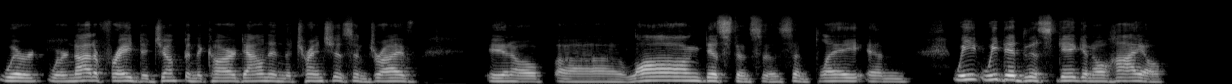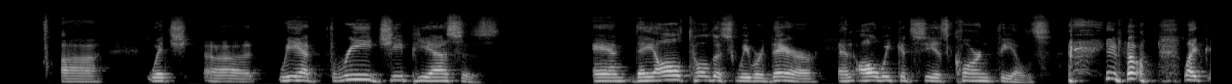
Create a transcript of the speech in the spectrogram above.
we're we're not afraid to jump in the car down in the trenches and drive, you know, uh, long distances and play. And we we did this gig in Ohio. Uh, which uh, we had three GPSs and they all told us we were there and all we could see is cornfields you know like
